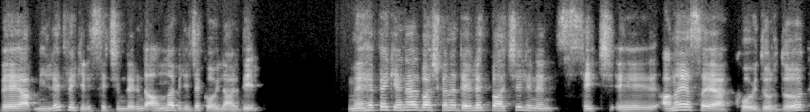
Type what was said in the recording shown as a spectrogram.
veya milletvekili seçimlerinde alınabilecek oylar değil. MHP Genel Başkanı Devlet Bahçeli'nin seç, e, anayasaya koydurduğu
